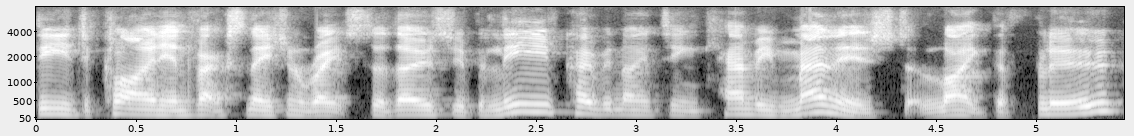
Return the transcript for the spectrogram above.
the decline in vaccination rates to those who believe COVID 19 can be managed like the flu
